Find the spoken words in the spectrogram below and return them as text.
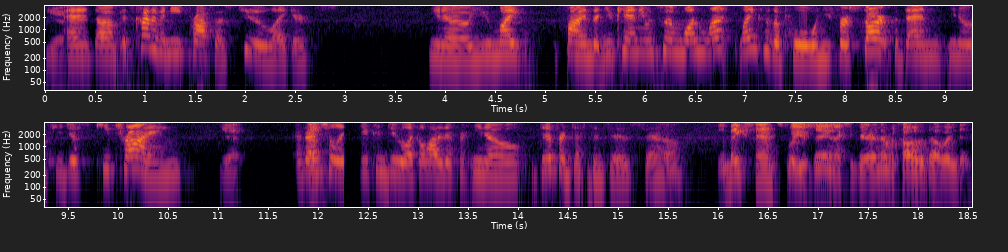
Yeah. and um, it's kind of a neat process too like it's you know you might find that you can't even swim one le- length of the pool when you first start but then you know if you just keep trying Yeah. eventually you can do like a lot of different you know different distances so It makes sense what you're saying actually there. I never thought of it that way. That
